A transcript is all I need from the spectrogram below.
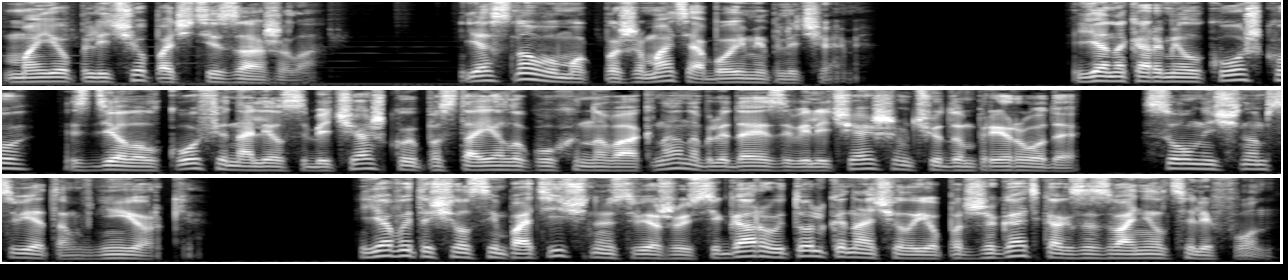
Мое плечо почти зажило. Я снова мог пожимать обоими плечами. Я накормил кошку, сделал кофе, налил себе чашку и постоял у кухонного окна, наблюдая за величайшим чудом природы — солнечным светом в Нью-Йорке. Я вытащил симпатичную свежую сигару и только начал ее поджигать, как зазвонил телефон.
